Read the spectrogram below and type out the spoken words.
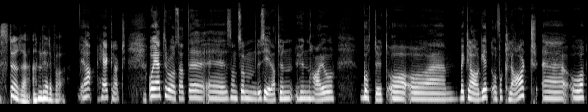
større enn det det var. Ja, helt klart. Og jeg tror også at, eh, sånn som du sier, at hun, hun har jo gått ut og, og eh, beklaget og forklart. Eh, og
